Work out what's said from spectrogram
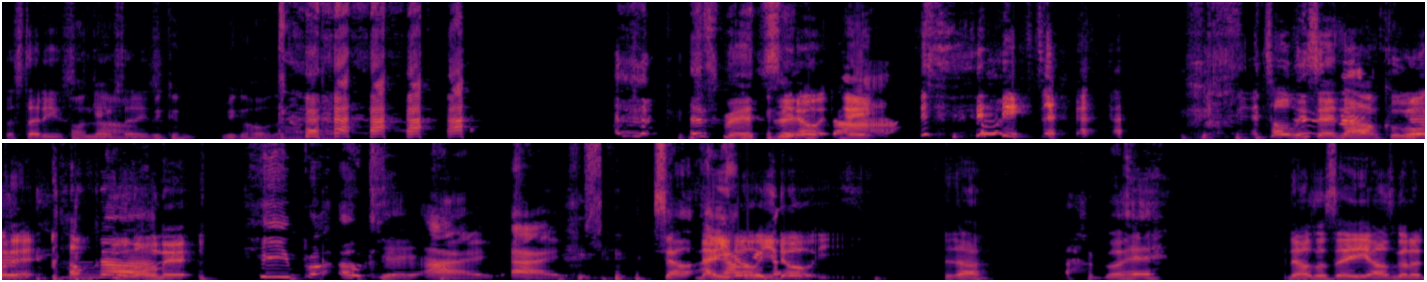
the studies, oh game no, studies. we can we can hold on. To that. this man You know, said, hey, he totally said, "No, I'm cool on that. I'm cool on that." he brought. Okay, all right, all right. So Now are you know, you know. Uh, Go ahead. I was gonna say, I was gonna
